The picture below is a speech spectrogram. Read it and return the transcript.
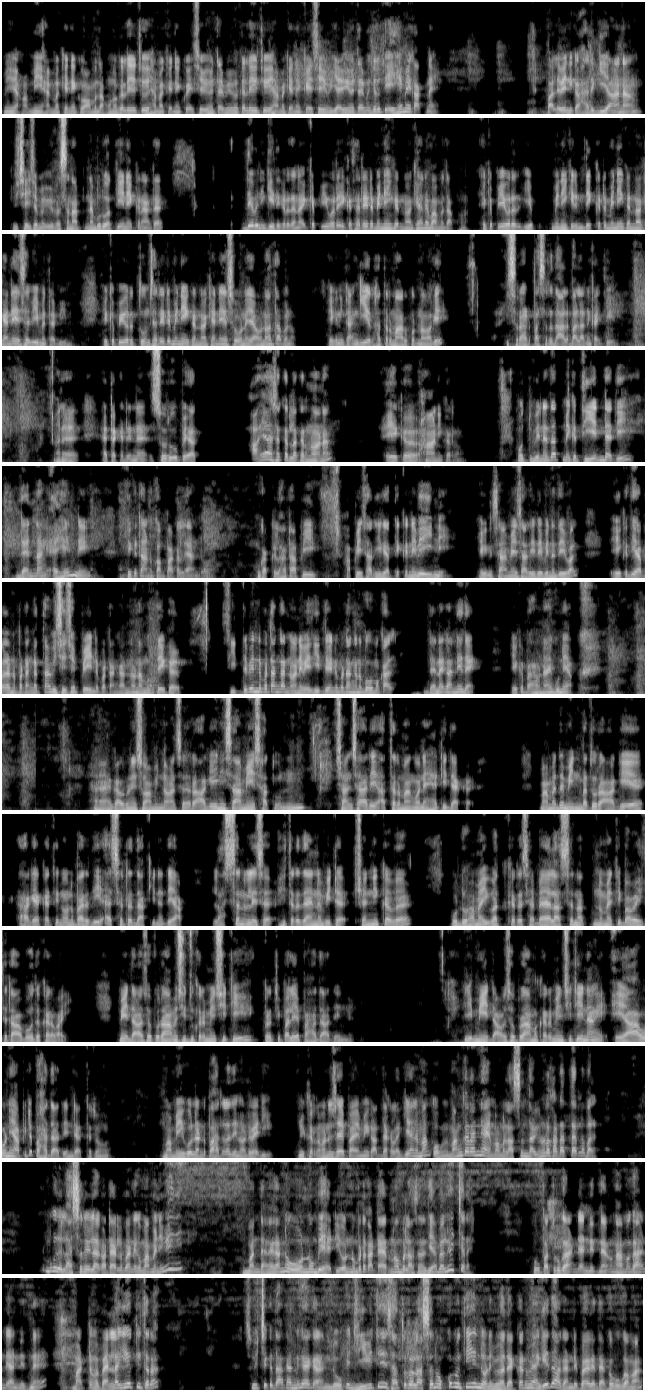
මේ මේ හැම කෙනෙක්ව වම දකුණ කළ යුතුයි හැම කෙනෙක්ව එසවීම තැබීම කළ යුතුයි හැම කෙනෙක් එසවීම යැවීම තැබීම කළ යුතුයි එහෙම එකක් නැහැ. පළවෙනි එක හරි ගියා නම් විශේෂම විපස්සනා නැඹුරුවක් තියෙන එකනට දෙවෙනි කීරයකට දානවා. එක පියවර එක සැරේට මෙනෙහි කරනවා කියන්නේ වම දක්වන. එක පියවර මෙනෙහි කිරීම දෙකකට මෙනෙහි කරනවා කියන්නේ එසවීම තැබීම. එක පියවර තුන් සැරේට මෙනෙහි කරනවා කියන්නේ එසෝන යවනවා තබනවා. ඒක නිකන් ගියර් හතර මාරු කරනවා වගේ ඉස්සරහට පස්සට දාලා බලන එකයි තියෙන්නේ. අර ඇට කැඩෙන ස්වરૂපයත් ආයාස කරලා කරනවා නම් ඒක හානි කරනවා. මොකද වෙනදත් මේක තියෙන්න ඇති දැන් නම් ඇහෙන්නේ ඒකට අනුකම්පා කරලා යන්න ඕන. හුඟක් වෙලාවට අපි අපේ ශරීරයත් එක්ක නෙවෙයි ඉන්නේ. ඒක නිසා මේ ශරීරේ වෙන දේවල් ඒක දිහා බලන්න පටන් ගත්තාම විශේෂයෙන් පේන්න පටන් ගන්නවා. නමුත් ඒක සිද්ධ වෙන්න පටන් ගන්නව නෙවෙයි. සිද්ධ වෙන්න පටන් ගන්න බොහොම කල්. දැනගන්නේ දැන්. ඒක භාවනායේ ගුණයක්. ගෞරවනීය ස්වාමීන් වහන්සේ රාගය නිසා මේ සතුන් සංසාරයේ අතරමං වන හැටි දැක මමද මින්බතු රාගයේ රාගයක් ඇති නොවන පරිදි ඇසට දකින්න දෙයක් ලස්සන ලෙස හිතට දැනෙන විට ක්ෂණිකව උඩුහම ඉවත් කර සැබෑ ලස්සනත් නොමැති බව හිතට අවබෝධ කරවයි. මේ දවස පුරාම සිදු කරමින් සිටි ප්‍රතිඵලය පහදා දෙන්න. ඉතින් මේ දවස පුරාම කරමින් සිටී නම් එයා ඕනේ අපිට පහදා දෙන්න ඇත්තටම. මම ඒගොල්ලන්ට පහදලා දෙනවට වැඩියි. මේ කරන මනුස්සයයි පය මේක අත්දකලා කියන්නේ මම කොහොමද මම කරන්නේ නැහැ මම ලස්සන දකින්නට කටත් අරලා බලන්න. මොකද ලස්සන වෙලා කට අරලා බලන එක මම නෙවෙයිනේ. මම දැනගන්න ඕන්න උඹේ හැටි ඕන්න උඹට කට අරනවා උඹ ලස්සන දිහා බැලුවෙ එච්චරයි. ඔක පතුරු ගහන්න යන්නෙත් නැහැ මම හැම ගහන්න යන්නෙත් නැහැ. මට්ටම පැනලා ගියොත් විතරක් ස්විච් එක දාගන්න එකයි කරන්නේ. ලෝකේ ජීවිතේ සතුට ලස්සන ඔක්කොම තියෙන්න ඕනේ. මේවා දැක්කම ඇඟේ දාගන්න එපා. ඒක දැකපු ගමන්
